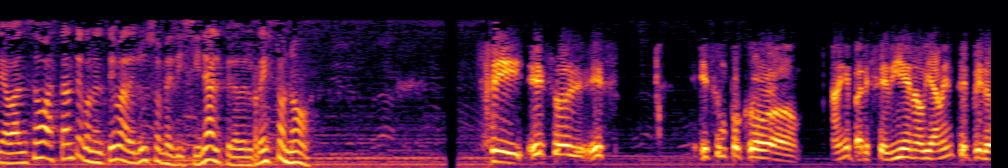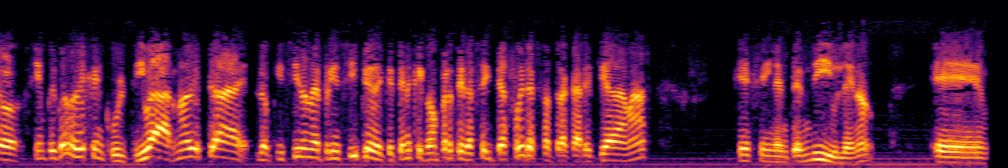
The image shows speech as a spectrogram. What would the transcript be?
se avanzó bastante con el tema del uso medicinal, pero del resto no. Sí, eso es, es un poco, a mí me parece bien obviamente, pero siempre y cuando dejen cultivar, ¿no? Está, lo que hicieron al principio de que tenés que comprarte el aceite afuera es otra careteada más que es inentendible, ¿no? Eh,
